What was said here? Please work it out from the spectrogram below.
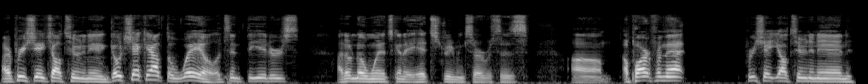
I appreciate y'all tuning in. Go check out The Whale. It's in theaters. I don't know when it's gonna hit streaming services. Um, apart from that, appreciate y'all tuning in.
